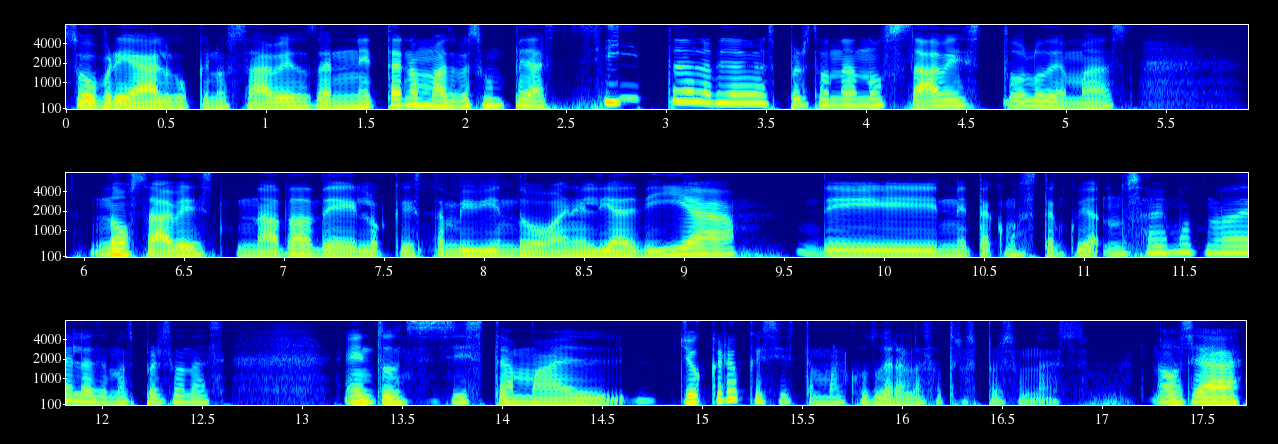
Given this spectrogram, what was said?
sobre algo que no sabes? O sea, neta, nomás ves un pedacito de la vida de las personas, no sabes todo lo demás. No sabes nada de lo que están viviendo en el día a día, de neta cómo se están cuidando. No sabemos nada de las demás personas. Entonces sí está mal, yo creo que sí está mal juzgar a las otras personas. O sea,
